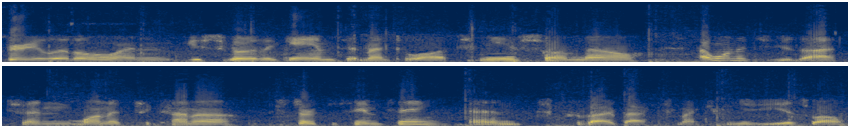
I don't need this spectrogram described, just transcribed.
very little and used to go to the games, it meant a lot to me. So I'm now I wanted to do that and wanted to kind of start the same thing and provide back to my community as well.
